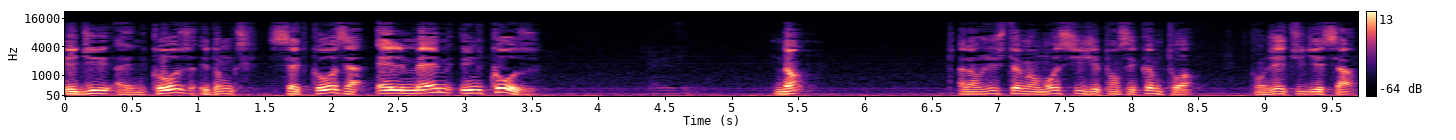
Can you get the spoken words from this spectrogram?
est due à une cause, et donc cette cause a elle-même une cause. Non. Alors justement, moi aussi j'ai pensé comme toi, quand j'ai étudié ça,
